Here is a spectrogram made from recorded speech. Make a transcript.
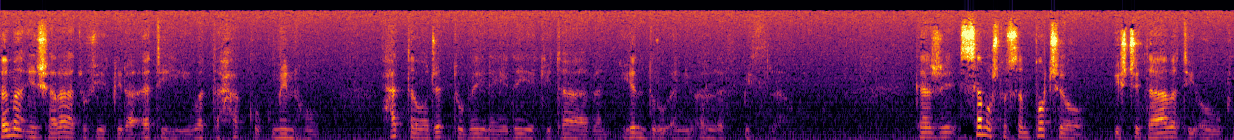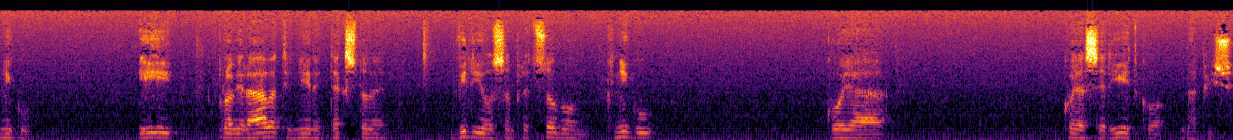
فما إن شرعت في قراءته والتحقق منه حتى وجدت بين يدي كتابا يندر أن يؤلف مثله kaže samo što sam počeo iščitavati ovu knjigu i provjeravati njene tekstove vidio sam pred sobom knjigu koja koja se rijetko napiše.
